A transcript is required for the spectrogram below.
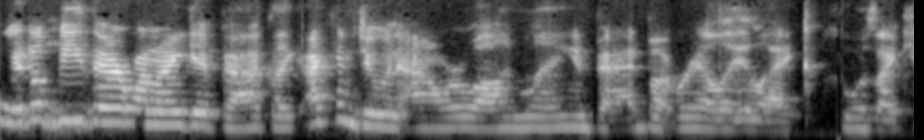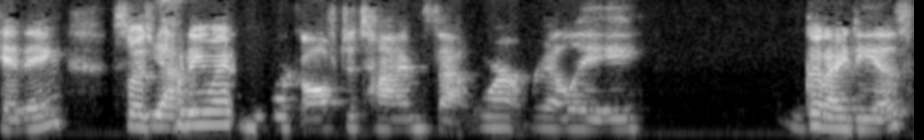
oh, it'll be there when i get back like i can do an hour while i'm laying in bed but really like who was i kidding so i was Yeah. putting my work off to times that weren't really good ideas.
